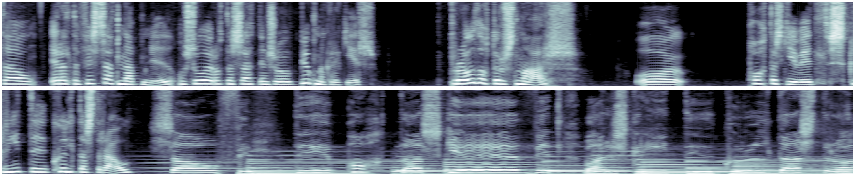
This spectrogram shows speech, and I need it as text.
þá er alltaf fyrst sagt nafnið og svo er ofta sagt eins og bjúknakrækir, bróðóttur og snar og pottaskifill, skrítið kuldastrá. Sá fyrti pottaskefill var skrítið kuldastrá.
